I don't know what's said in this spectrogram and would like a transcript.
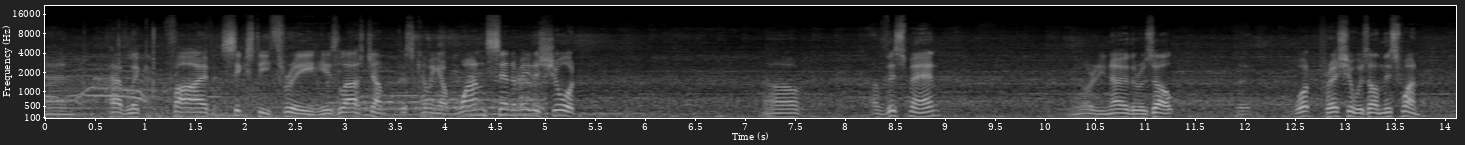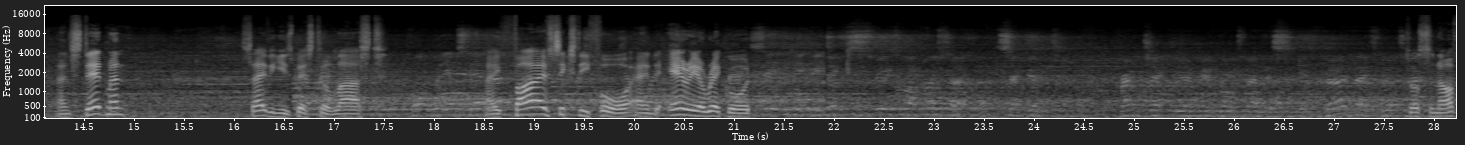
And Pavlyk 563. His last jump just coming up one centimetre short uh, of this man. We already know the result, but what pressure was on this one. And Stedman saving his best till last. A 564 and area record. Torsunov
